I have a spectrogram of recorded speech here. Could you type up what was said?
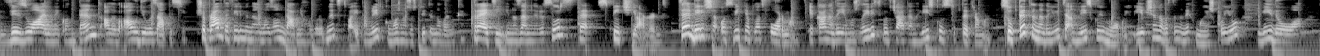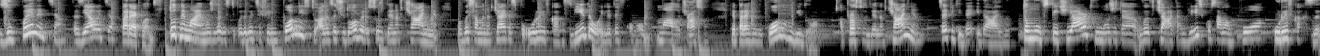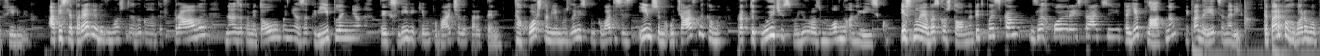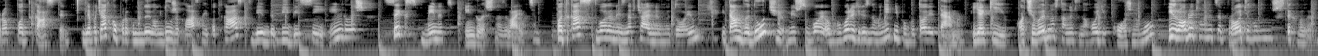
візуальний контент, але в аудіозаписі. Щоправда, фільми на Amazon давнього виробництва, і там рідко можна зустріти новинки. Третій іноземний ресурс це SpeechYard. Це більше освітня платформа, яка надає можливість вивчати англійську з субтитрами. Субтитри надаються англійською мовою, і якщо навести на них мишкою, відео зупиниться та з'явиться переклад. Тут немає можливості подивитися фільм повністю, але це чудовий ресурс для навчання, бо ви саме навчаєтесь по уривках з відео і для тих, в кого мало часу для перегляду повного відео, а просто для навчання. Це підійде ідеально. Тому в SpeechYard ви можете вивчати англійську саме по уривках з фільмів. А після перегляду ви можете виконати вправи на запам'ятовування, закріплення тих слів, які ви побачили перед тим. Також там є можливість спілкуватися з іншими учасниками, практикуючи свою розмовну англійську. Існує безкоштовна підписка з легкою реєстрацією та є платна, яка дається на рік. Тепер поговоримо про подкасти. Для початку порекомендую вам дуже класний подкаст від BBC English Six Minute English називається. Подкаст створений з навчальною метою, і там ведучі між собою обговорюють різноманітні побутові теми, які очевидно стануть в нагоді кожному, і роблять вони це протягом 6 хвилин.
